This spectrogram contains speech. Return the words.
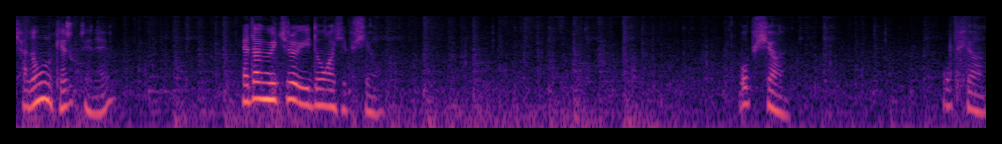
자동으로 계속 되네. 해당 위치로 이동하십시오. 옵션. 옵션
